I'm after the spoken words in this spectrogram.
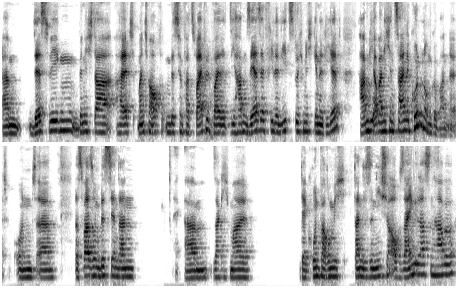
Ähm, deswegen bin ich da halt manchmal auch ein bisschen verzweifelt, weil die haben sehr, sehr viele Leads durch mich generiert, haben die aber nicht in zahlende Kunden umgewandelt. Und äh, das war so ein bisschen dann, ähm, sag ich mal, der Grund, warum ich dann diese Nische auch sein gelassen habe,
